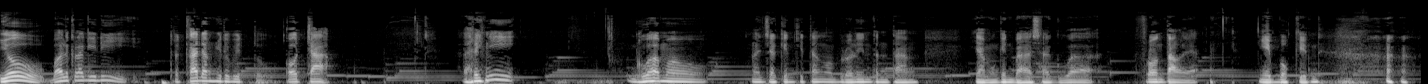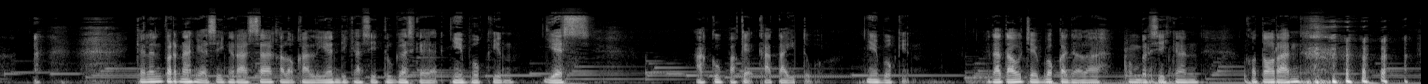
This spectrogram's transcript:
Yo, balik lagi di Terkadang Hidup Itu. Kocak Hari ini gua mau ngajakin kita ngobrolin tentang Ya mungkin bahasa gua frontal ya Nyebokin Kalian pernah gak sih ngerasa kalau kalian dikasih tugas kayak nyebokin Yes, aku pakai kata itu Nyebokin Kita tahu cebok adalah membersihkan kotoran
